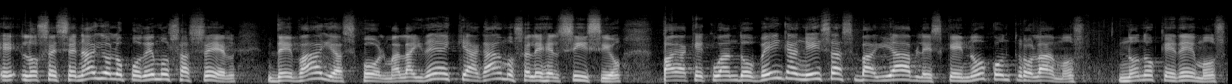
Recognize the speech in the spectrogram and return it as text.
Eh, los escenarios lo podemos hacer de varias formas. La idea es que hagamos el ejercicio para que cuando vengan esas variables que no controlamos, no nos quedemos,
